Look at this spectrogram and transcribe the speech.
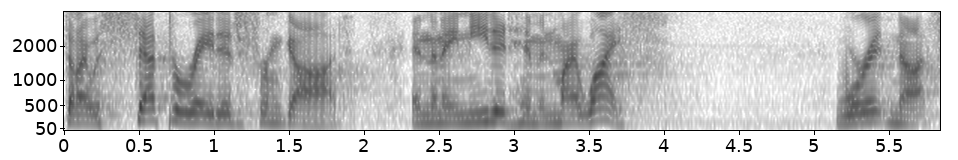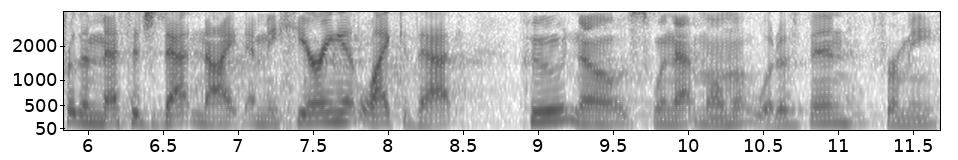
That I was separated from God and that I needed Him in my life. Were it not for the message that night and me hearing it like that, who knows when that moment would have been for me?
